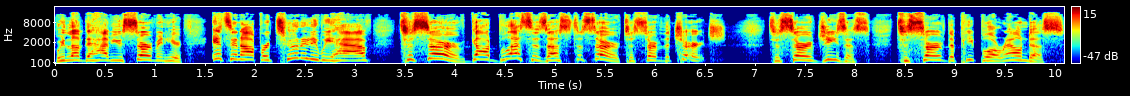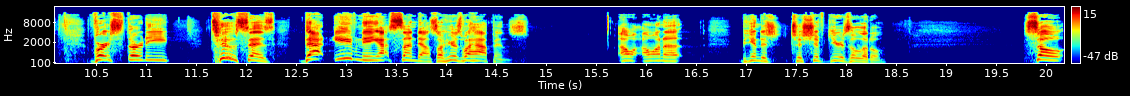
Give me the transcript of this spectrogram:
We love to have you serving here. It's an opportunity we have to serve. God blesses us to serve, to serve the church, to serve Jesus, to serve the people around us. Verse 32 says, That evening at sundown. So here's what happens. I, I want to begin to, to shift gears a little. So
